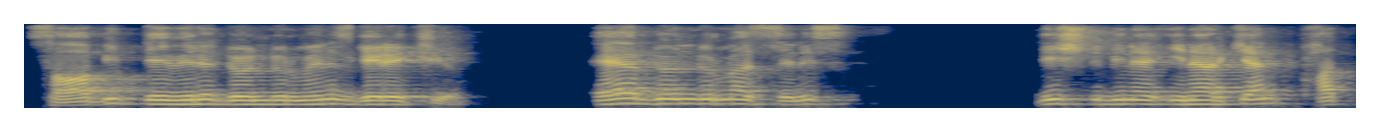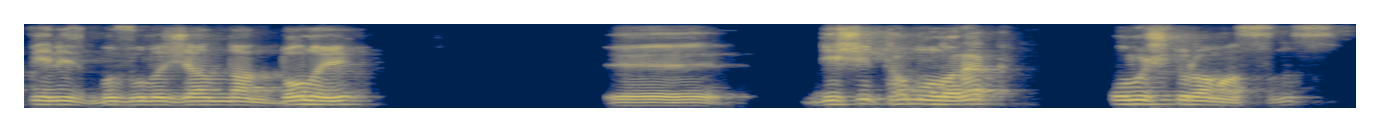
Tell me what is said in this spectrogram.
sabit devire döndürmeniz gerekiyor. Eğer döndürmezseniz diş dibine inerken hatveniz bozulacağından dolayı e, dişi tam olarak oluşturamazsınız.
